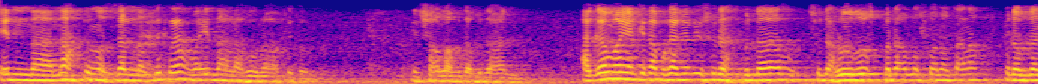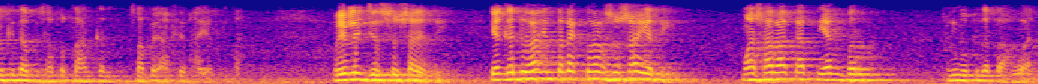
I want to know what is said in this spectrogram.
Inna nahnu nazzalna dzikra wa inna lahu lahafidun. Insyaallah mudah-mudahan agama yang kita pegang ini sudah benar, sudah lurus kepada Allah Subhanahu wa taala. Mudah-mudahan kita bisa pertahankan sampai akhir hayat kita religious society. Yang kedua intellectual society, masyarakat yang berilmu pengetahuan.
